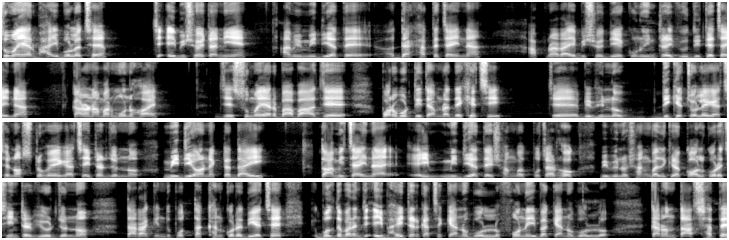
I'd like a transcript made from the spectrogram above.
সুমাইয়ার ভাই বলেছে যে, এই বিষয়টা নিয়ে আমি মিডিয়াতে দেখাতে চাই না। আপনারা এই বিষয় দিয়ে কোনো ইন্টারভিউ দিতে চাই না। কারণ আমার মনে হয় যে, সুমাইয়ার বাবা যে পরবর্তীতে আমরা দেখেছি যে, বিভিন্ন দিকে চলে গেছে, নষ্ট হয়ে গেছে, এটার জন্য মিডিয়া অনেকটা দায়ী। তো আমি চাই না এই মিডিয়াতে সংবাদ প্রচার হোক, বিভিন্ন সাংবাদিকরা কল করেছে ইন্টারভিউর জন্য, তারা কিন্তু প্রত্যাখ্যান করে দিয়েছে। বলতে পারেন যে এই ভাইটার কাছে কেন বলল, ফোনেই বা কেন বলল? কারণ তার সাথে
